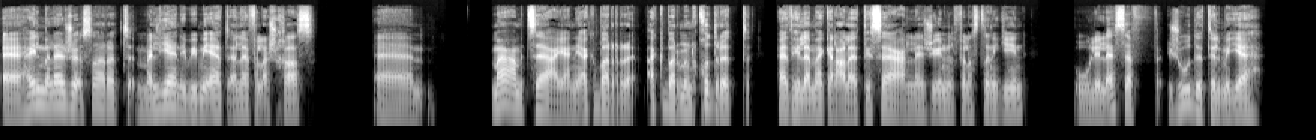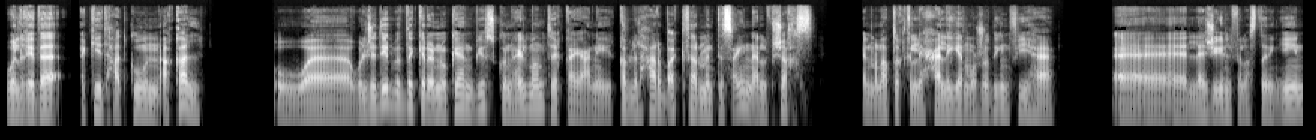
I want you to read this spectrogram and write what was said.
آه هاي الملاجئ صارت مليانة بمئات آلاف الأشخاص. ما عم تساعي يعني أكبر أكبر من قدرة هذه الأماكن على اتساع اللاجئين الفلسطينيين. وللأسف جودة المياه والغذاء أكيد حتكون أقل. والجدير بالذكر أنه كان بيسكن هاي المنطقة يعني قبل الحرب أكثر من 90 ألف شخص. المناطق اللي حاليا موجودين فيها اللاجئين الفلسطينيين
